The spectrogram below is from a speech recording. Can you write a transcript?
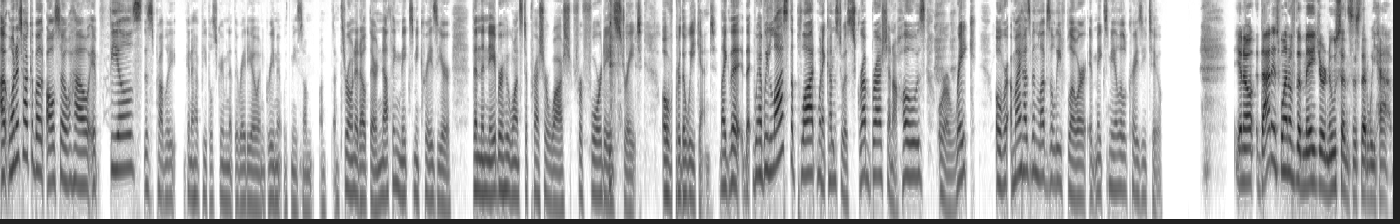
I want to talk about also how it feels. This is probably going to have people screaming at the radio in agreement with me, so I'm, I'm, I'm throwing it out there. Nothing makes me crazier than the neighbor who wants to pressure wash for four days straight over the weekend. Like the, the have we lost the plot when it comes to a scrub brush and a hose or a rake? Over my husband loves a leaf blower. It makes me a little crazy too. You know, that is one of the major nuisances that we have.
